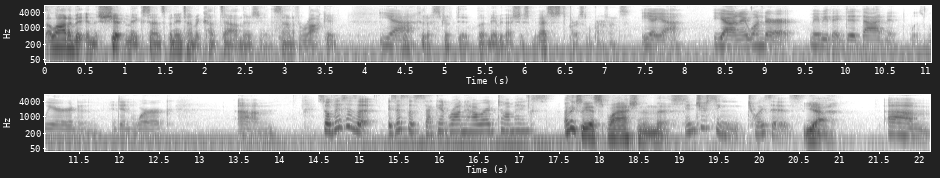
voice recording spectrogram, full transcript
a lot of it in the ship makes sense, but anytime it cuts out and there's, you know, the sound of a rocket, Yeah. I could have stripped it, but maybe that's just that's just a personal preference. Yeah, yeah. Yeah, and I wonder maybe they did that and it was weird and it didn't work. Um so this is a is this the second Ron Howard Tom Hanks? I think so, yeah, Splash and then this. Interesting choices. Yeah. Um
